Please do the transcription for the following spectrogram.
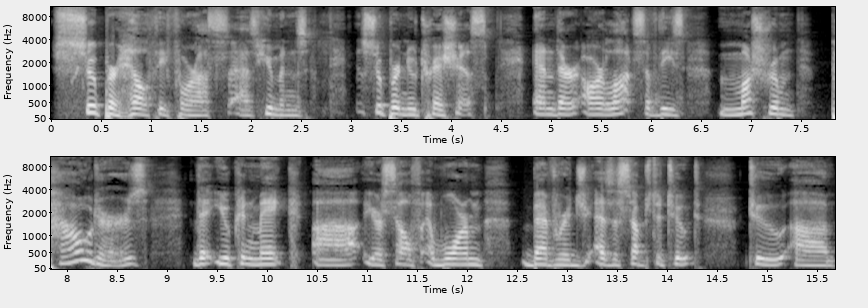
super healthy for us as humans, super nutritious. And there are lots of these mushroom powders that you can make uh, yourself a warm beverage as a substitute to um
